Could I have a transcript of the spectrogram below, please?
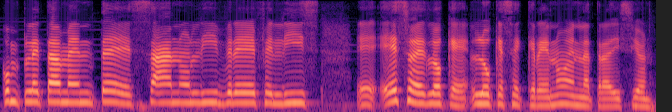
completamente sano, libre, feliz. Eh, eso es lo que, lo que se cree, ¿no? En la tradición.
